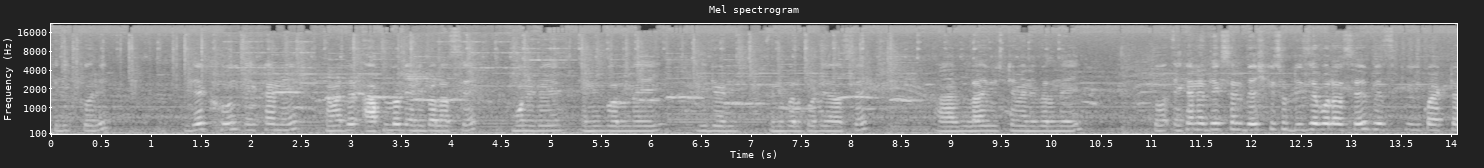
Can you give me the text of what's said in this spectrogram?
ক্লিক করি, দেখুন এখানে আমাদের আপলোড অ্যানিবাল আছে মনিটাইজ অ্যানিবাল নেই ভিডিও অ্যানিবাল করে আছে, আর লাইভ স্ট্রিম অ্যানিবাল নেই। তো এখানে দেখছেন বেশ কিছু ডিজেবল আছে, বেশ কয়েকটা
